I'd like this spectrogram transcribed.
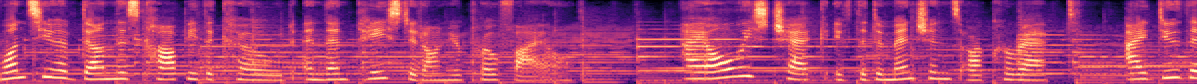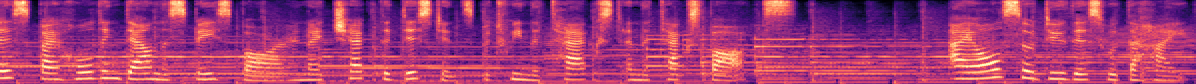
Once you have done this copy the code and then paste it on your profile. I always check if the dimensions are correct. I do this by holding down the spacebar and I check the distance between the text and the text box. I also do this with the height.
